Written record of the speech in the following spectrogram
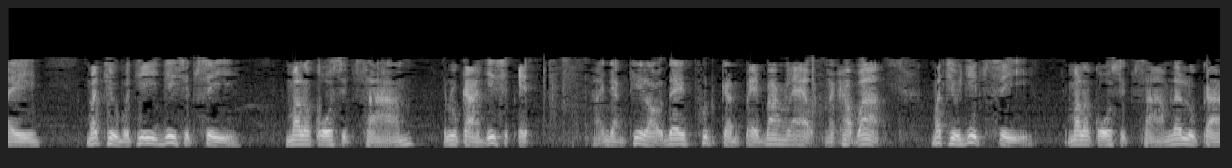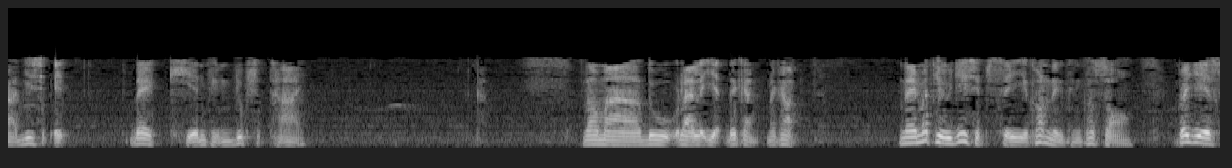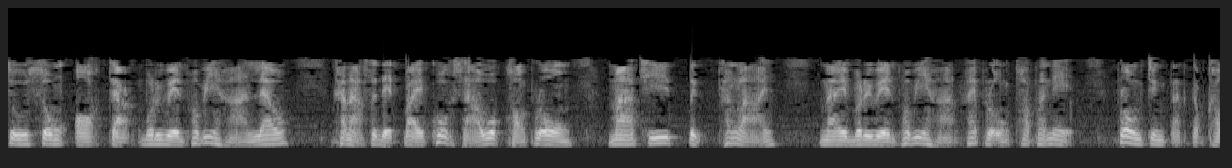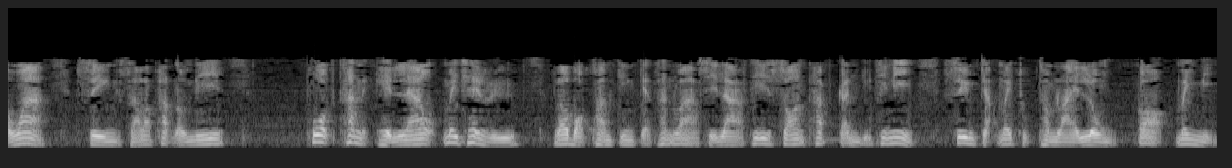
มัทธิวบทที่ยี่สิบสี่มาระโกสิบสามลูกายี่สิบเอ็ดอย่างที่เราได้พูดกันไปบ้างแล้วนะครับ ว่ามัทธิวยี่สิบสี่มาระโกสิบสามและลูกายี่สิบเอ็ดได้เขียนถึงยุคสุดท้าย เรามาดูรายละเอียดด้วยกันนะครับ ในมัทธิวยี่สิบสี่ข้อหนึ่งถึงข้อสองพระเยซูทรงออกจากบริเวณพระวิหารแล้ว ขณะเสด็จไปพวกสาวกของพระองค์มาชี้ตึกทั้งหลายในบริเวณพระวิหารให้พระองค์ทอดพระเนตรพระองค์จึงตัดกับเขาว่าสิ่งสารพัดเหล่านี้ พวกท่านเห็นแล้วไม่ใช่หรือ เราบอกความจริงแก่ท่านว่าศิลาที่ซ้อนทับกันอยู่ที่นี่ ซึ่งจะไม่ถูกทำลายลงก็ไม่มี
